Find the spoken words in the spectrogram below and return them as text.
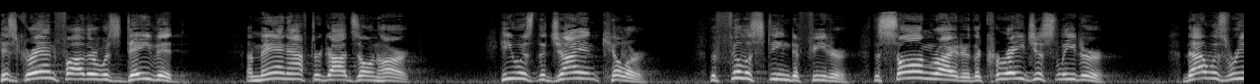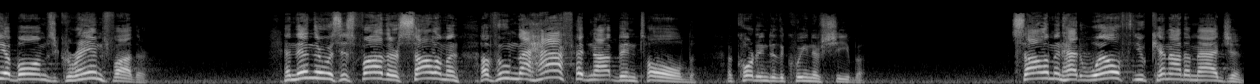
His grandfather was David a man after God's own heart. He was the giant killer, the Philistine defeater, the songwriter, the courageous leader. That was Rehoboam's grandfather. And then there was his father, Solomon, of whom the half had not been told according to the Queen of Sheba. Solomon had wealth you cannot imagine.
